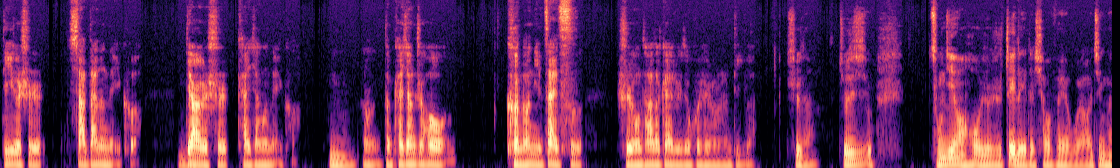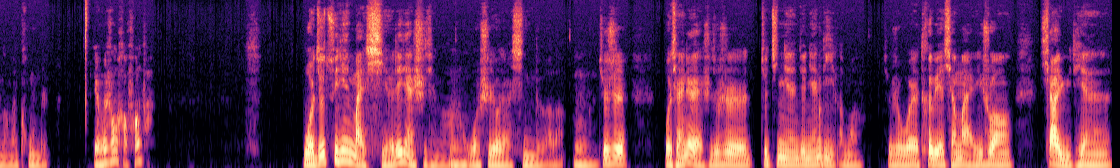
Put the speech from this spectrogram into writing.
第一个是下单的那一刻，第嗯二个是开箱的那一刻。嗯，嗯，等开箱之后，可能你再次使用它的概率就会非常非常低了。是的，就是从今往后，就是这类的消费，我要尽可能的控制。有没有什么好方法？我就最近买鞋这件事情啊，嗯我是有点心得了。嗯就是我前一阵也是，就是就今年就年底了嘛，就是我也特别想买一双下雨天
